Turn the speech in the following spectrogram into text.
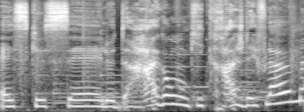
Est-ce que c'est le dragon qui crache des flammes?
